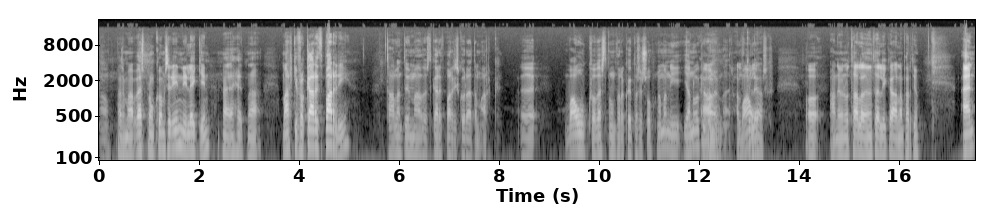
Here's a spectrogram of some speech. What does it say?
þar sem að Vestbróm kom sér inn í leikin með hérna, marki frá Gareth Barry. Talandi um að veist Gareth Barry skoraði þetta mark uh, vá hvað Vestbrún þarf að kaupa sér sóknamann í janúar klukkanum. Vá. algjörlega sko. og hann hefur nú talað um það líka Alan Partjú en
